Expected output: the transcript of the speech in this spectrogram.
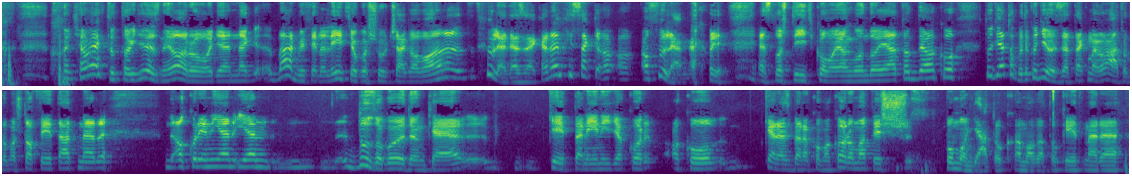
hogyha meg tudtok győzni arról, hogy ennek bármiféle létjogosultsága van, hüledezek. Hát Nem hiszek a, a, a fülemnek, hogy ezt most így komolyan gondoljátok, de akkor tudjátok, hogy akkor győzzetek meg, átadom a stafétát, mert de akkor én ilyen, ilyen duzogó ödönke képpen én így akkor, akkor keresztbe rakom a karomat, és mondjátok a magatokét, mert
